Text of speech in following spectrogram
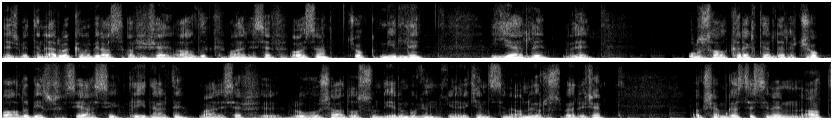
Necmettin Erbakan'ı biraz hafife aldık maalesef. Oysa çok milli, yerli ve ulusal karakterlere çok bağlı bir siyasi liderdi. Maalesef e, ruhu şad olsun diyelim bugün kendisini anıyoruz böylece. Akşam gazetesinin alt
